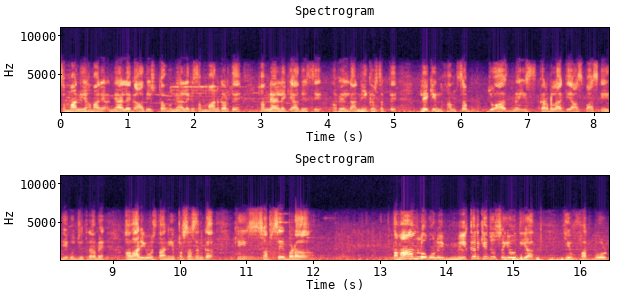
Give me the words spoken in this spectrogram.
सम्मानीय हमारे न्यायालय का आदेश था, वो न्यायालय के सम्मान करते हैं। हम न्यायालय के आदेश से अवहेलना नहीं कर सकते, लेकिन हम सब जो आज मैं इस करबला के आसपास के एरिए को जितना मैं आभारी हूँ स्थानीय प्रशासन का, कि सबसे बड़ा तमाम लोगों ने मिलकर के जो सहयोग दिया, ये वक्त बोर्ड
